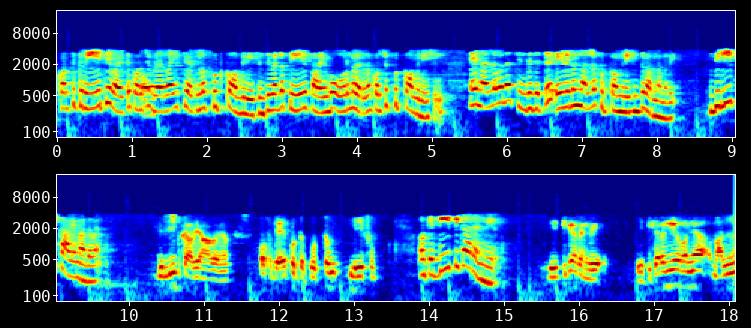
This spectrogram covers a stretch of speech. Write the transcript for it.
കുറച്ച് ക്രിയേറ്റീവ് ആയിട്ട് കുറച്ച് വെറൈറ്റി ആയിട്ടുള്ള ഫുഡ് കോമ്പിനേഷൻസ് ഇവരുടെ പേര് പറയുമ്പോൾ ഓർമ്മ വരുന്ന കുറച്ച് ഫുഡ് കോമ്പിനേഷൻസ് ഏ നല്ലപോലെ ചിന്തിച്ചിട്ട് ഏതെങ്കിലും നല്ല ഫുഡ് കോമ്പിനേഷൻസ് പറഞ്ഞാൽ മതി. ദിലീപ് കാവ്യമാധവൻ. ദിലീപ് കാവ്യമാധവൻ. പുട്ടും ബീഫും. ഓക്കെ ദീപിക രൺവീർ. ദീപിക രൺവീർ. ദീപിക രൺവീർ പറഞ്ഞ നല്ല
